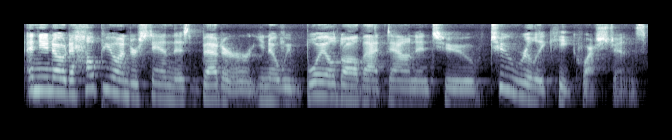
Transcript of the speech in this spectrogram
And you know, to help you understand this better, you know, we boiled all that down into two really key questions.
